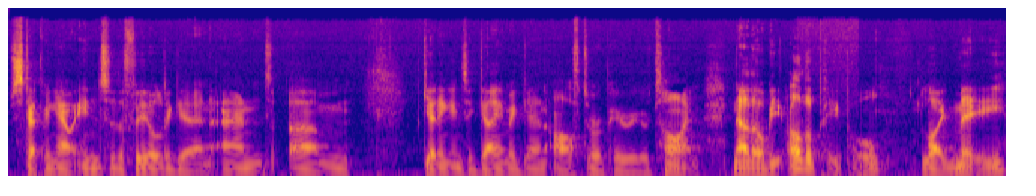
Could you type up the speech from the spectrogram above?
stepping out into the field again and um, getting into game again after a period of time. Now, there'll be other people like me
